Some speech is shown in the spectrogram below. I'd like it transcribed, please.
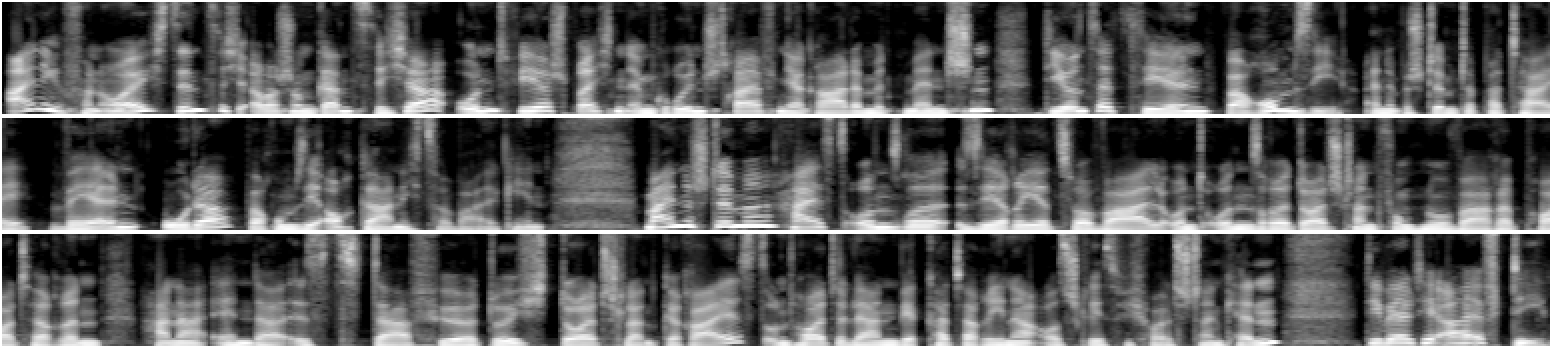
Einige von euch sind sich aber schon ganz sicher und wir sprechen im Grünstreifen ja gerade mit Menschen, die uns erzählen, warum sie eine bestimmte Partei wählen oder warum sie auch gar nicht zur Wahl gehen. Meine Stimme heißt unsere Serie zur Wahl und unsere Deutschlandfunk Nova Reporterin Hanna Ender ist dafür durch Deutschland gereist und heute lernen wir Katharina aus Schleswig Schleswig-Holstein kennen. Die wählt die AfD.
